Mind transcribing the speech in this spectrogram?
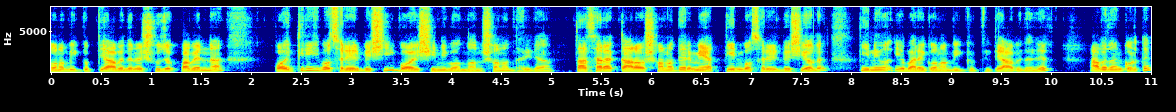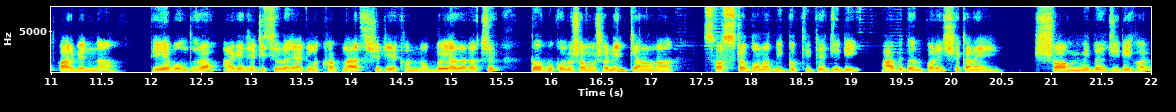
গণবিজ্ঞপ্তি আবেদনের সুযোগ পাবেন না পঁয়ত্রিশ বছরের বেশি বয়সী নিবন্ধন সনদধারীরা। তাছাড়া কারও সনদের মেয়াদ তিন বছরের বেশি হলে তিনিও এবারে গণবিজ্ঞপ্তিতে আবেদনের, আবেদন করতে পারবেন না। প্রিয় বন্ধুরা, আগে যেটি ছিল এক লক্ষ প্লাস সেটি এখন নব্বই হাজার আছে। তবু কোনো সমস্যা নেই, কেননা ষষ্ঠ গণবিজ্ঞপ্তিতে যদি আবেদন করে, সেখানে সব মিলে যদি হয়,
